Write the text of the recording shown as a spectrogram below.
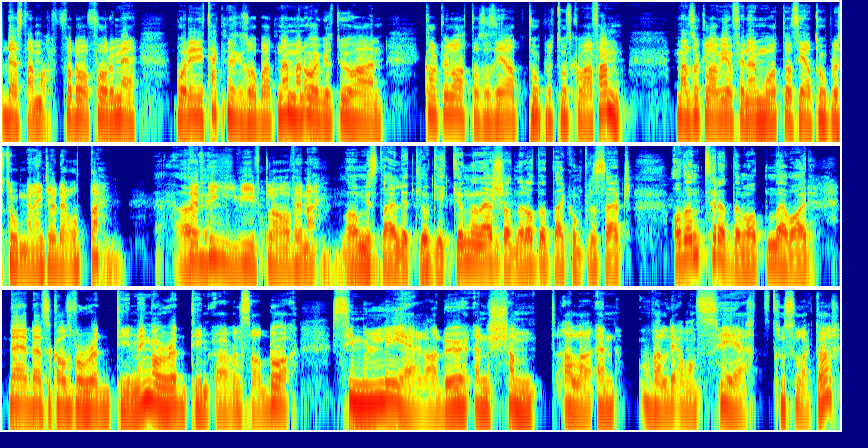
det stemmer. For da får du med både de tekniske sårbarhetene, men òg hvis du har en kalkulator som sier at to pluss to skal være fem, men så klarer vi å finne en måte å si at to pluss to, men egentlig det er åtte. Det er de vi klarer å finne. Nå mista jeg litt logikken, men jeg skjønner at dette er komplisert. Og den tredje måten, det var Det er det som kalles for red teaming og red team-øvelser. Da simulerer du en kjent eller en veldig avansert trusselaktør,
